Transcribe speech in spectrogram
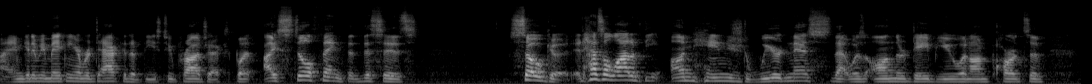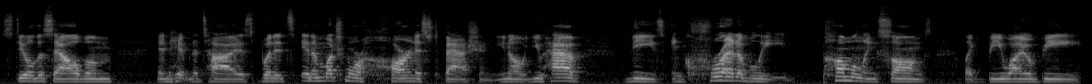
I am going to be making a redacted of these two projects, but I still think that this is so good. It has a lot of the unhinged weirdness that was on their debut and on parts of Steal This Album and Hypnotize, but it's in a much more harnessed fashion. You know, you have these incredibly pummeling songs like BYOB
